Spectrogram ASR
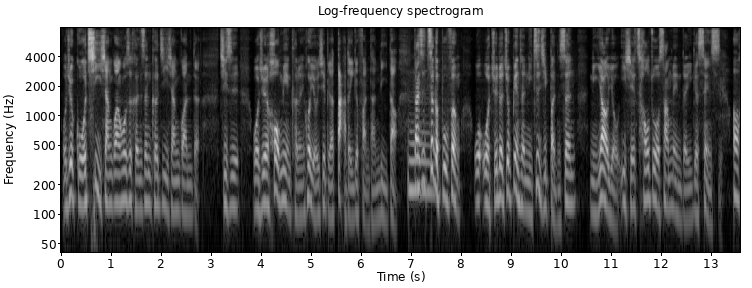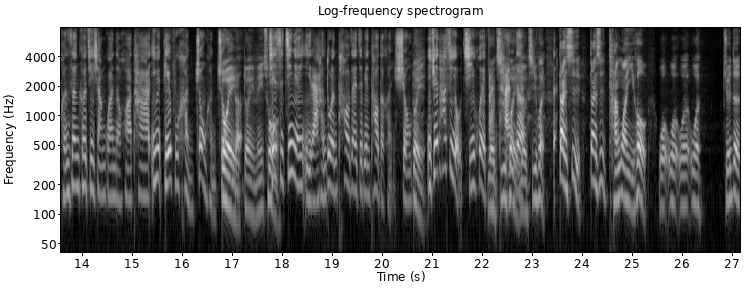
我觉得国企相关或是恒生科技相关的，其实我觉得后面可能会有一些比较大的一个反弹力道，但是这个部分。我我觉得就变成你自己本身，你要有一些操作上面的一个 sense。哦，恒生科技相关的话，它因为跌幅很重很重了，对，没错。其实今年以来，很多人套在这边套的很凶。对，你觉得它是有机会反弹的？有机会，但是但是谈完以后，我我我我觉得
